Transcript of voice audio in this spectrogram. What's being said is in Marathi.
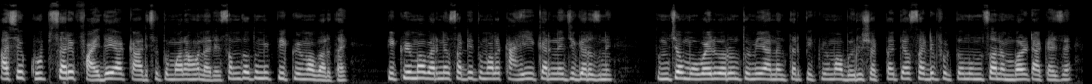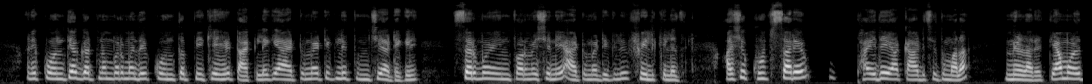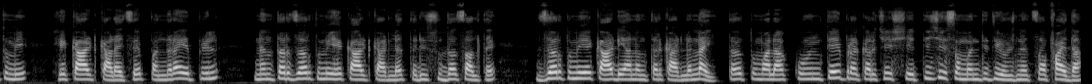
असे खूप सारे फायदे या कार्डचे तुम्हाला होणार आहे. समजा तुम्ही पीक विमा भरताय. पीक विमा भरण्यासाठी तुम्हाला काहीही करण्याची गरज नाही. तुमच्या मोबाईलवरून तुम्ही यानंतर पीक विमा भरू शकता. त्यासाठी फक्त तुमचा नंबर टाकायचा आहे. आणि कोणत्या गट नंबरमध्ये कोणतं पीक आहे हे टाकले की ॲटोमॅटिकली तुमची या ठिकाणी सर्व इन्फॉर्मेशन हे ॲटोमॅटिकली फिल केलं जाईल. असे खूप सारे फायदे या कार्डचे तुम्हाला मिळणार आहेत. त्यामुळे तुम्ही हे कार्ड काढायचं आहे. पंधरा एप्रिल नंतर जर तुम्ही हे कार्ड काढलं तरीसुद्धा चालतं आहे जर तुम्ही हे कार्ड यानंतर काढलं नाही तर तुम्हाला कोणत्याही प्रकारचे शेतीशी संबंधित योजनेचा फायदा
